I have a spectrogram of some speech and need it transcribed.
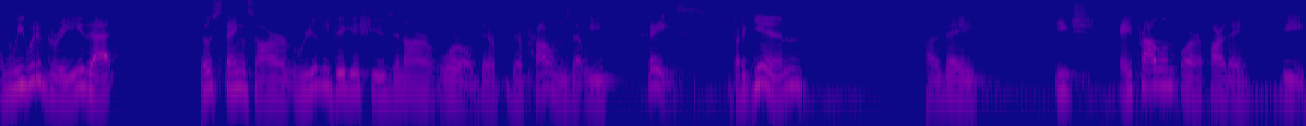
And we would agree that those things are really big issues in our world. They're, they're problems that we face. But again, are they each a problem or are they the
